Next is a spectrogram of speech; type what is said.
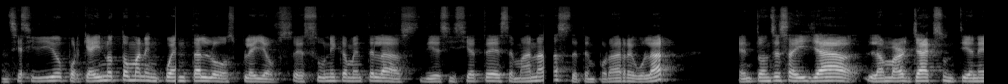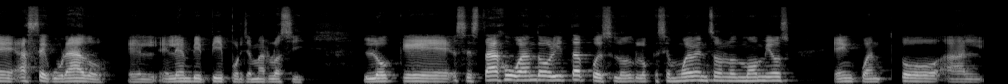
decidido porque ahí no toman en cuenta los playoffs, es únicamente las 17 semanas de temporada regular. Entonces ahí ya Lamar Jackson tiene asegurado el, MVP, por llamarlo así. Lo que se está jugando ahorita, pues lo, que se mueven son los momios en cuanto al,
